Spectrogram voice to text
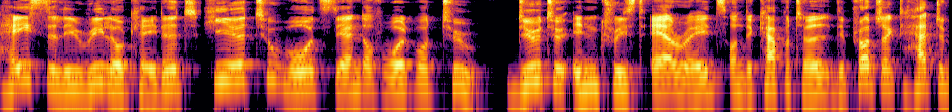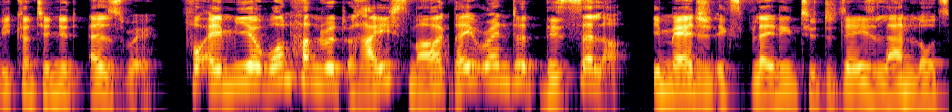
hastily relocated here towards the end of World War II. Due to increased air raids on the capital, the project had to be continued elsewhere. For a mere 100 Reichsmark, they rented this cellar. Imagine explaining to today's landlords,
